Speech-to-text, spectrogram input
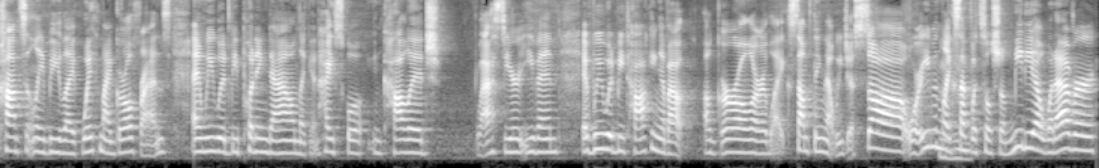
constantly be like with my girlfriends and we would be putting down like in high school, in college, last year even, if we would be talking about a girl or like something that we just saw or even like stuff mm-hmm. with social media, whatever,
